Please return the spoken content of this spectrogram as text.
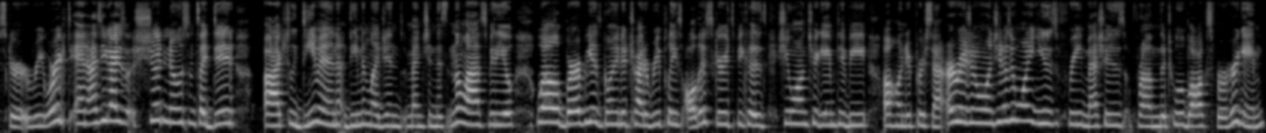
skirt reworked. And as you guys should know, since I did uh, actually Demon, Demon Legends mentioned this in the last video. Well, Barbie is going to try to replace all the skirts because she wants her game to be 100% original and she doesn't want to use free meshes from the toolbox for her game.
